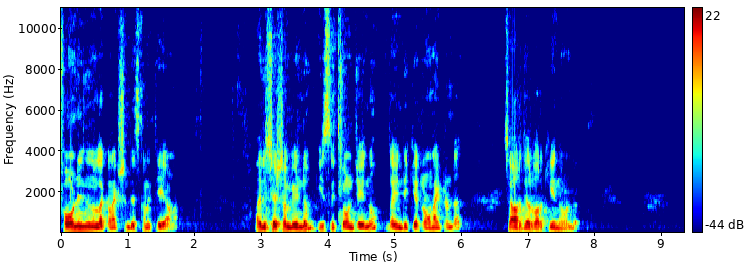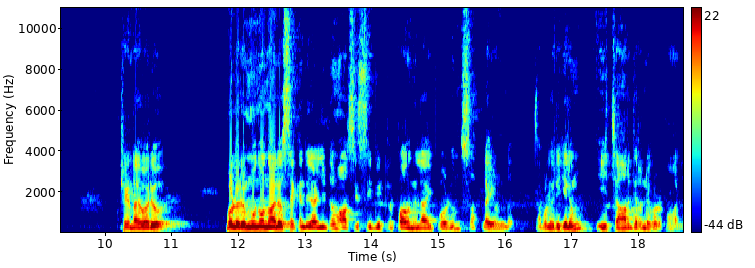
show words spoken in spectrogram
ഫോണിൽ നിന്നുള്ള കണക്ഷൻ ഡിസ്കണക്ട് ചെയ്യാണ്. അതിനുശേഷം വീണ്ടും ഈ സ്വിച്ച് ഓൺ ചെയ്യുന്നു. ദ ഇൻഡിക്കേറ്റർ ഓൺ ആയിട്ടുണ്ട്. ചാർജർ വർക്ക് ചെയ്യുന്നുമുണ്ട്. പക്ഷേ ഉണ്ടായ ഒരു ഇപ്പോൾ ഒരു മൂന്നോ നാലോ സെക്കൻഡ് കഴിഞ്ഞിട്ടും R C C B trip ആകുന്നില്ല ഇപ്പോഴും സപ്ലൈ ഉണ്ട്. അപ്പോൾ ഒരിക്കലും ഈ ചാർജറിന്റെ കുഴപ്പമല്ല.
